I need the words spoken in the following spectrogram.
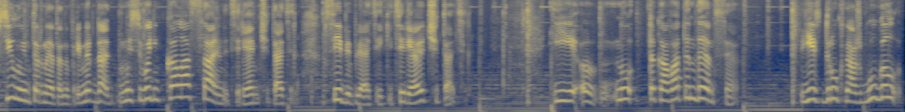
в силу интернета, например, да, мы сегодня колоссально теряем читателя. Все библиотеки теряют читателя. И, э, ну, такова тенденция. Есть друг наш Google,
